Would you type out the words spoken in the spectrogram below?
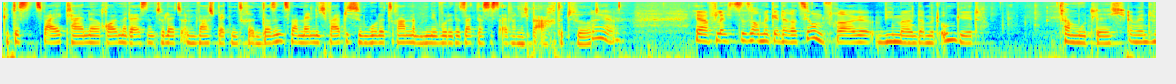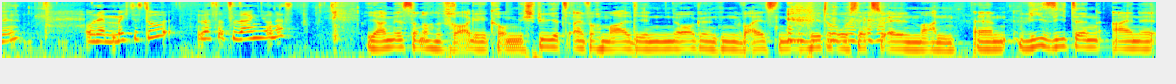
gibt es zwei kleine Räume, da ist eine Toilette und ein Waschbecken drin. Da sind zwar männlich-weiblich Symbole dran, aber mir wurde gesagt, dass das einfach nicht beachtet wird. Ah, ja. ja, vielleicht ist das auch eine Generationenfrage, wie man damit umgeht. Vermutlich. Eventuell. Oder möchtest du was dazu sagen, Jonas? Ja, mir ist da noch eine Frage gekommen. Ich spiele jetzt einfach mal den nörgelnden, weißen, heterosexuellen Mann. Ähm, wie sieht denn eine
